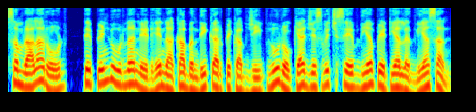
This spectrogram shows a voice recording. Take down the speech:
ਸਮਰਾਲਾ ਰੋਡ ਤੇ ਪਿੰਡ ਊਰਨਾ ਨੇੜੇ ਨਾਕਾਬੰਦੀ ਕਰ ਪਿਕਅਪ ਜੀਪ ਨੂੰ ਰੋਕਿਆ, ਜਿਸ ਵਿੱਚ ਸੇਬ ਦੀਆਂ ਪੇਟੀਆਂ ਲੱਦੀਆਂ ਸਨ।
